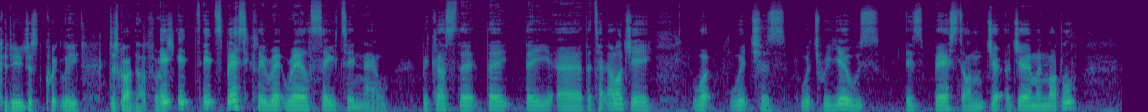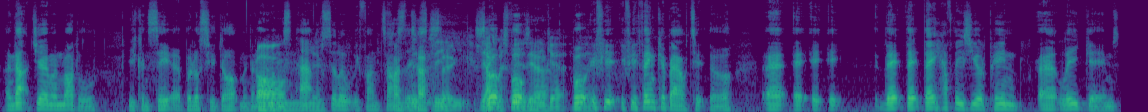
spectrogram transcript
could you just quickly describe that for us? It, it, it's basically ra- rail seating now, because the the the uh, the technology, what which is which we use is based on Ge- a German model, and that German model you can see it at Borussia Dortmund, and Oh, it looks Mm, yeah. absolutely fantastic. The, Fantastic. the So- but- that Yeah. you get. But yeah. if you if you think about it though, uh, it, it, it, they, they they have these European uh, league games.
